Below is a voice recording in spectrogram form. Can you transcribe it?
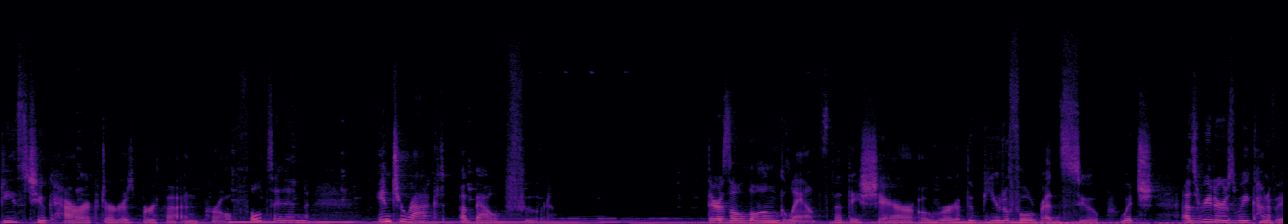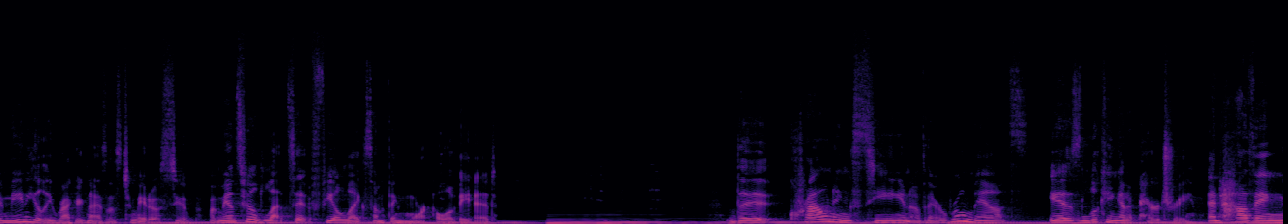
these two characters, Bertha and Pearl Fulton, interact about food. There's a long glance that they share over the beautiful red soup, which, as readers, we kind of immediately recognize as tomato soup, but Mansfield lets it feel like something more elevated the crowning scene of their romance is looking at a pear tree and having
